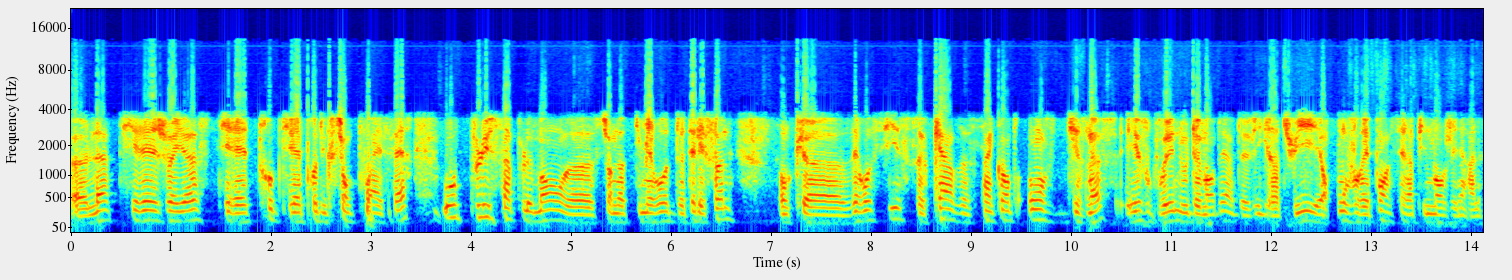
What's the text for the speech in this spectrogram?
la-joyeuse-troupe-production.fr ou plus simplement sur notre numéro de téléphone, donc euh, 06 15 50 11 19 et vous pouvez nous demander un devis gratuit on vous répond assez rapidement en général.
